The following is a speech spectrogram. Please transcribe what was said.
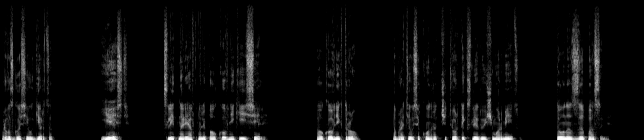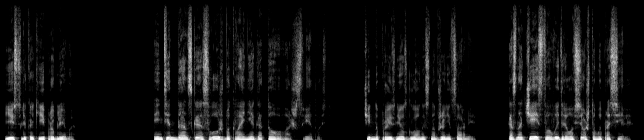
провозгласил герцог. «Есть!» Слитно рявкнули полковники и сели. «Полковник Тром, Обратился Конрад IV к следующему армейцу. Что у нас с запасами? Есть ли какие проблемы? «Интендантская служба к войне готова, ваша светлость», – чинно произнес главный снабженец армии. «Казначейство выделило все, что мы просили,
